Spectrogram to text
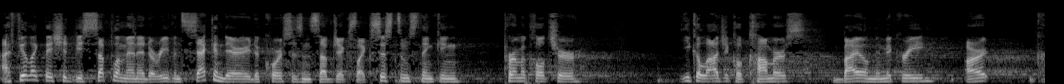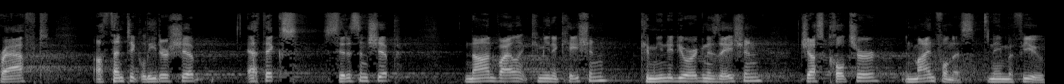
I feel like they should be supplemented or even secondary to courses in subjects like systems thinking, permaculture, ecological commerce, biomimicry, art, craft, authentic leadership, ethics, citizenship, nonviolent communication, community organization, just culture, and mindfulness, to name a few.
